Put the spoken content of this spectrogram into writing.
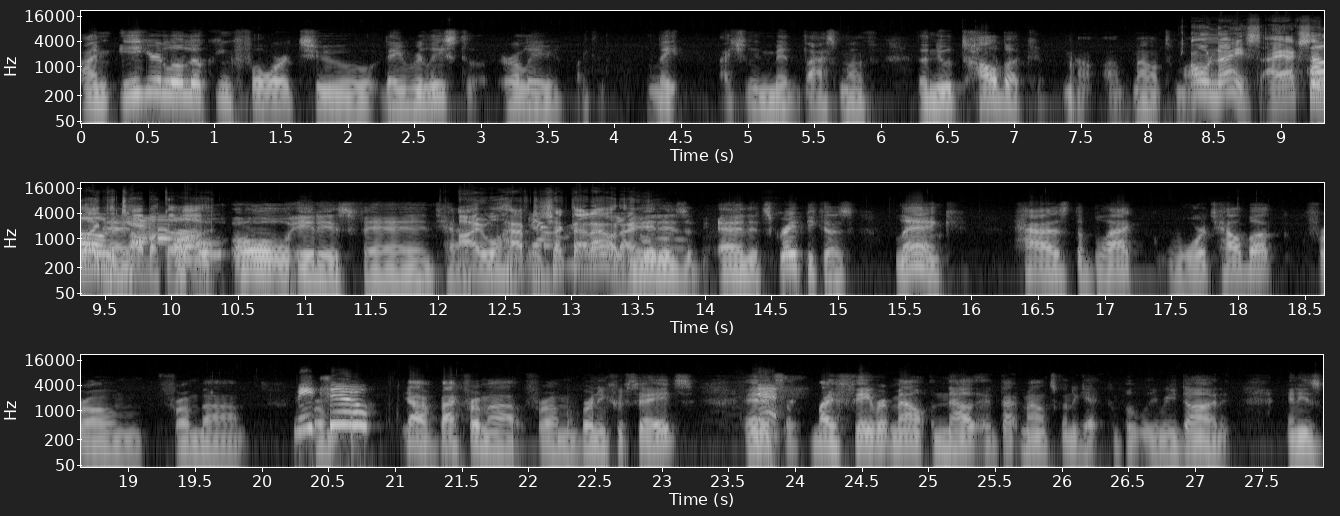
I'm eagerly looking forward to. They released early like late actually mid last month the new Talbuk mount, uh, mount model. Oh, nice! I actually Oh, like the yeah. Talbuk a lot. Oh, oh, it is fantastic. I will have to Yeah, check that out. I, It is, and it's great because Lanc has the black war Talbuk from from um, Me from- too. yeah back from uh from Burning Crusades, and Yes. it's like my favorite mount. And now that mount's going to get completely redone, and he's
